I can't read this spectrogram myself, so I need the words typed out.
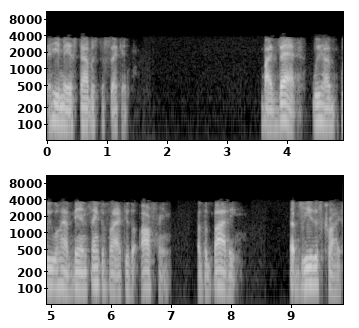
that he may establish the second. By that we have we will have been sanctified through the offering of the body of Jesus Christ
